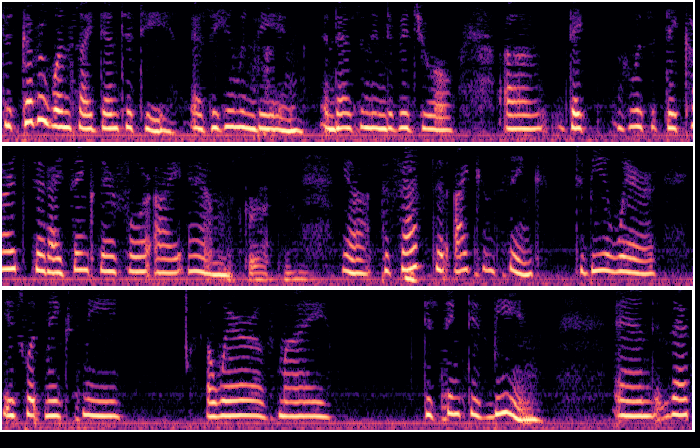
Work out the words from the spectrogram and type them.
discover one's identity as a human being and as an individual. Um, who was it? Descartes said, "I think, therefore I am." That's correct. Yeah. Yeah, the fact that I can think, to be aware, is what makes me aware of my distinctive being. And that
